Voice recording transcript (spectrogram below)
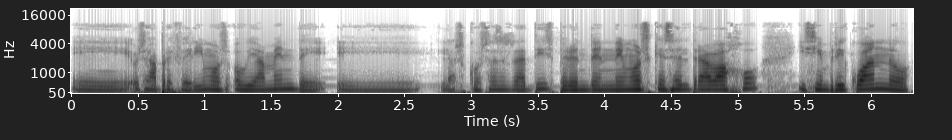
eh, o sea, preferimos obviamente eh, las cosas gratis, pero entendemos que es el trabajo y siempre y cuando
